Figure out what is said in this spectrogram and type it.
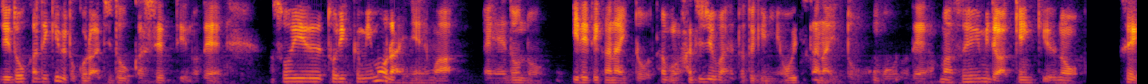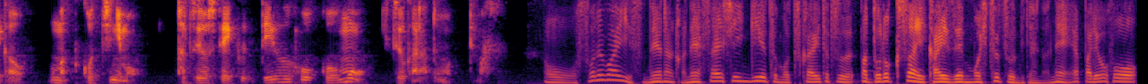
自動化できるところは自動化してっていうので、そういう取り組みも来年は、えーどんどん入れていかないと、多分80番やった時に追いつかないと思うので、まあそういう意味では研究の成果をうまくこっちにも活用していくっていう方向も必要かなと思ってます。おそれはいいですね、なんかね、最新技術も使いつつ、まあ、泥臭い改善もしつつみたいなね、やっぱ両方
